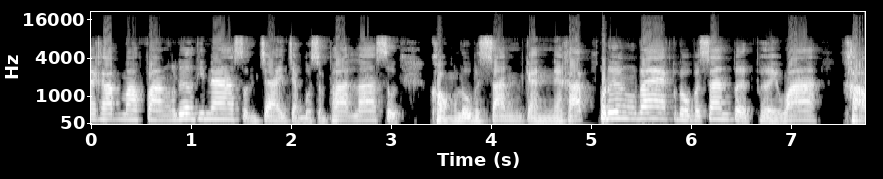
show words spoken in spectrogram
นะครับมาฟังเรื่องที่น่าสนใจจากบทสัมภาษณ์ล่าสุดของโรเบร์สันกันนะครับ เรื่องแรกโรเบร์สันเปิดเผยว่าเขา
